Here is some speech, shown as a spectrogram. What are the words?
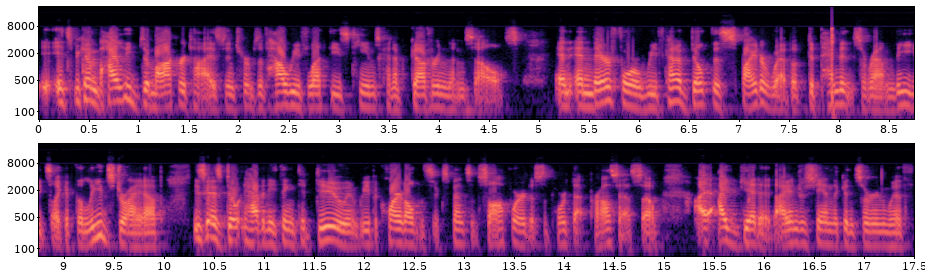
it's become highly democratized in terms of how we've let these teams kind of govern themselves. And and therefore we've kind of built this spider web of dependence around leads. Like if the leads dry up these guys don't have anything to do and we've acquired all this expensive software to support that process. So i, I get it. I understand the concern with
